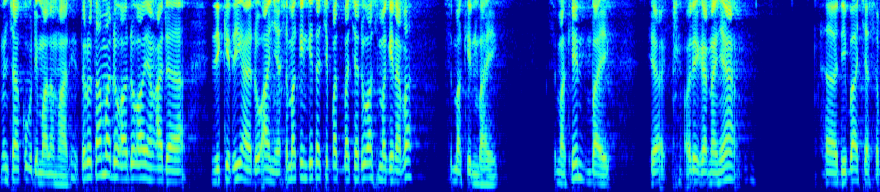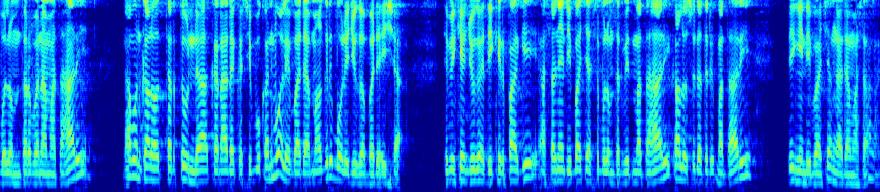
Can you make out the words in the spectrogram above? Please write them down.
mencakup di malam hari. Terutama doa-doa yang ada zikir yang ada doanya. Semakin kita cepat baca doa semakin apa? Semakin baik. Semakin baik. Ya, oleh karenanya e, dibaca sebelum terbenam matahari. Namun kalau tertunda karena ada kesibukan boleh pada maghrib, boleh juga pada isya. Demikian juga zikir pagi asalnya dibaca sebelum terbit matahari. Kalau sudah terbit matahari, ingin dibaca nggak ada masalah.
